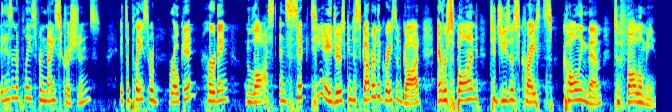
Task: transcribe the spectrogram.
It isn't a place for nice Christians. It's a place where broken, hurting, lost and sick teenagers can discover the grace of God and respond to Jesus Christ's calling them to follow me.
